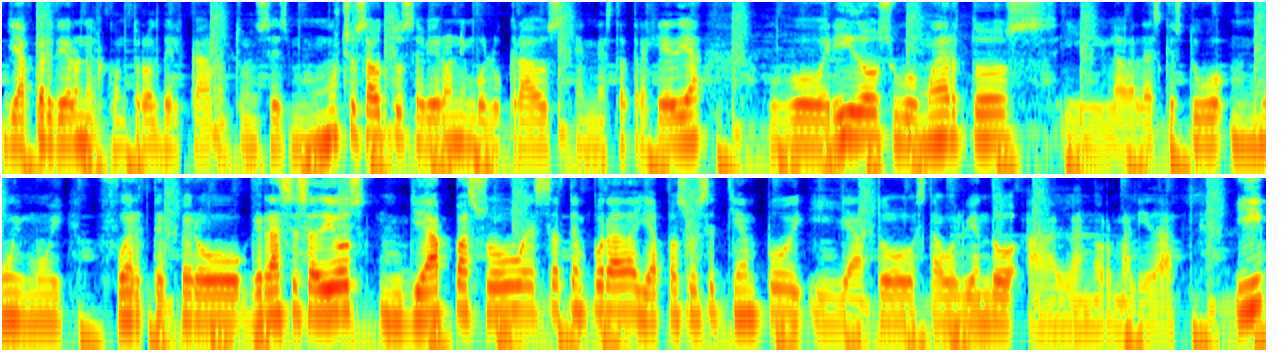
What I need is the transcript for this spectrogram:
ya perdieron el control del carro. Entonces muchos autos se vieron involucrados en esta tragedia. Hubo heridos, hubo muertos y la verdad es que estuvo muy muy fuerte. Pero gracias a Dios ya pasó esa temporada, ya pasó ese tiempo y ya todo está volviendo a la normalidad. Y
